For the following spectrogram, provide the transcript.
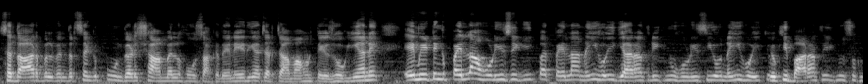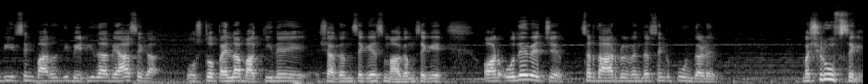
ਸਰਦਾਰ ਬਲਵਿੰਦਰ ਸਿੰਘ ਭੂੰਦੜ ਸ਼ਾਮਿਲ ਹੋ ਸਕਦੇ ਨੇ। ਇਹਦੀਆਂ ਚਰਚਾਵਾਂ ਹੁਣ ਤੇਜ਼ ਹੋ ਗਈਆਂ ਨੇ। ਇਹ ਮੀਟਿੰਗ ਪਹਿਲਾਂ ਹੋਣੀ ਸੀਗੀ, ਪਰ ਪਹਿਲਾਂ ਨਹੀਂ ਹੋਈ। 11 ਤਰੀਕ ਨੂੰ ਹੋਣੀ ਸੀ, ਉਹ ਨਹੀਂ ਹੋਈ, ਕਿਉਂਕਿ 12 ਤਰੀਕ ਨੂੰ ਸੁਖਬੀਰ ਸਿੰਘ ਬਾਦਲ ਦੀ ਬੇਟੀ ਦਾ ਵਿਆਹ ਸੀਗਾ। ਉਸ ਤੋਂ ਪਹਿਲਾਂ ਬਾਕੀ ਦੇ ਸ਼ਗਨ ਸੀਗੇ, ਸਮਾਗਮ ਸੀਗੇ। ਔਰ ਉਹਦੇ ਵਿੱਚ ਸਰਦਾਰ ਬਲਵਿੰਦਰ ਸਿੰਘ ਭੂੰਦੜ ਮਸ਼ਰੂਫ ਸੀਗੇ,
